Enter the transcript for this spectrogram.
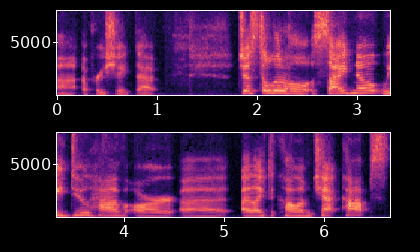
uh, appreciate that. Just a little side note: we do have our uh, I like to call them chat cops,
